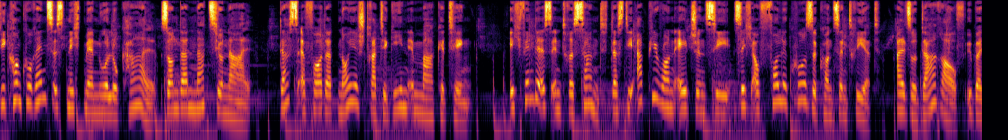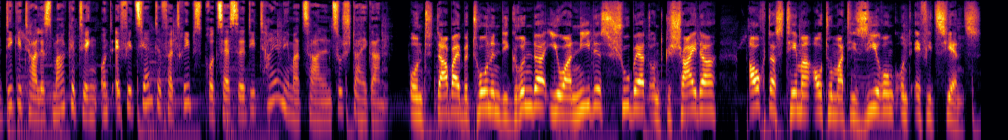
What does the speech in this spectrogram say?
die Konkurrenz ist nicht mehr nur lokal, sondern national. Das erfordert neue Strategien im Marketing. Ich finde es interessant, dass die Apiron Agency sich auf volle Kurse konzentriert, also darauf, über digitales Marketing und effiziente Vertriebsprozesse die Teilnehmerzahlen zu steigern. Und dabei betonen die Gründer Ioannidis, Schubert und Gescheider auch das Thema Automatisierung und Effizienz.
